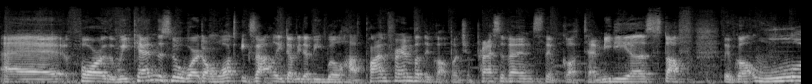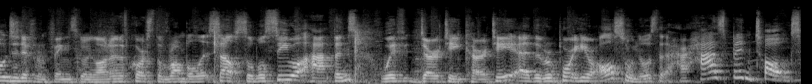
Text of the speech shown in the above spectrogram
uh, for the weekend. There's no word on what exactly WWE will have planned for him, but they've got a bunch of press events, they've got uh, media stuff, they've got loads of different things going on, and of course the Rumble itself. So we'll see what happens with Dirty Curty. Uh, the report here also notes that there has been talks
